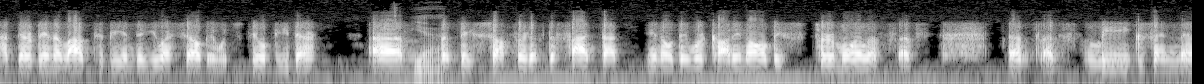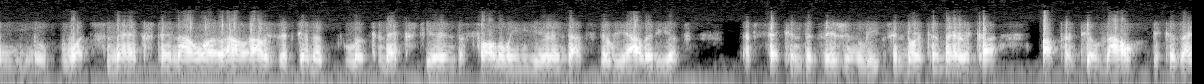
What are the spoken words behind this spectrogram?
had there been allowed to be in the USL they would still be there. Um, Yeah. but they suffered of the fact that you know they were caught in all this turmoil of of, of, of leagues and, and what's next and how, how how is it going to look next year and the following year? And that's the reality of of second division leagues in North America up until now because I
